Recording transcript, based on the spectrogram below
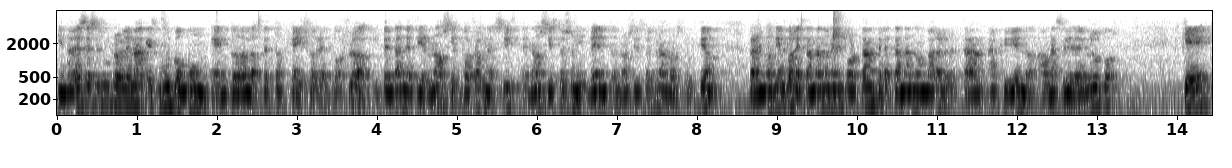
y entonces ese es un problema que es muy común en todos los textos que hay sobre el post-rock. Intentan decir, no, si el post-rock no existe, no, si esto es un invento, no, si esto es una construcción, pero al mismo tiempo le están dando una importancia, le están dando un valor, le están escribiendo a una serie de grupos que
